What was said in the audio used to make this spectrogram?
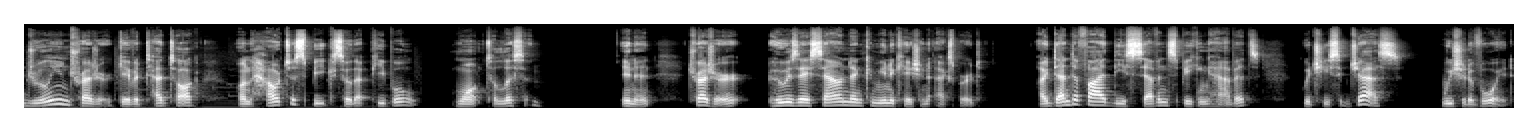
Julian Treasure gave a TED talk on how to speak so that people want to listen. In it, Treasure, who is a sound and communication expert, identified these seven speaking habits which he suggests we should avoid.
